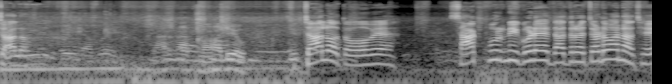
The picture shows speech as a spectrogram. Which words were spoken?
ચાલો. મહાદેવ ચાલો તો હવે શાકપુરની ઘોડે દાદરા ચડવાના છે.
